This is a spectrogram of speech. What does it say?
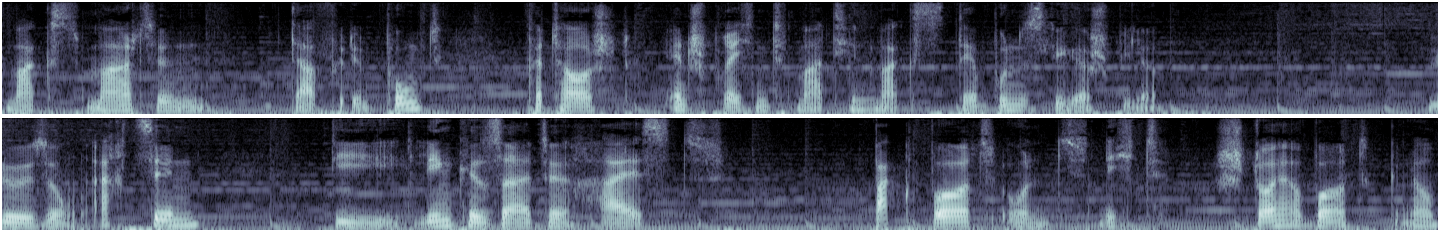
Max Martin, dafür den Punkt vertauscht entsprechend Martin Max, der Bundesligaspieler. Lösung 18. Die linke Seite heißt Backboard und nicht Steuerbord, genau.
